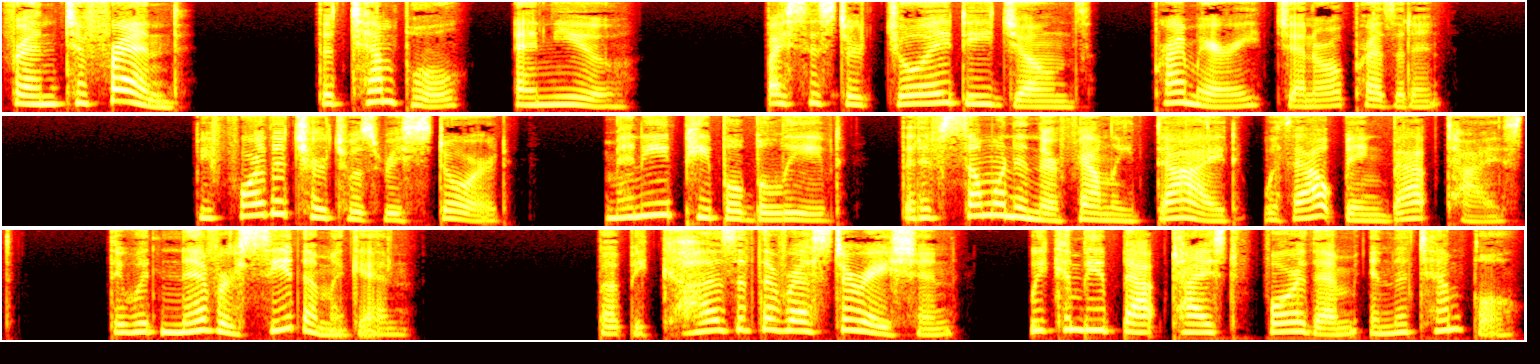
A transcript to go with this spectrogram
Friend to Friend The Temple and You by Sister Joy D. Jones, Primary General President. Before the church was restored, many people believed that if someone in their family died without being baptized, they would never see them again. But because of the restoration, we can be baptized for them in the temple.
